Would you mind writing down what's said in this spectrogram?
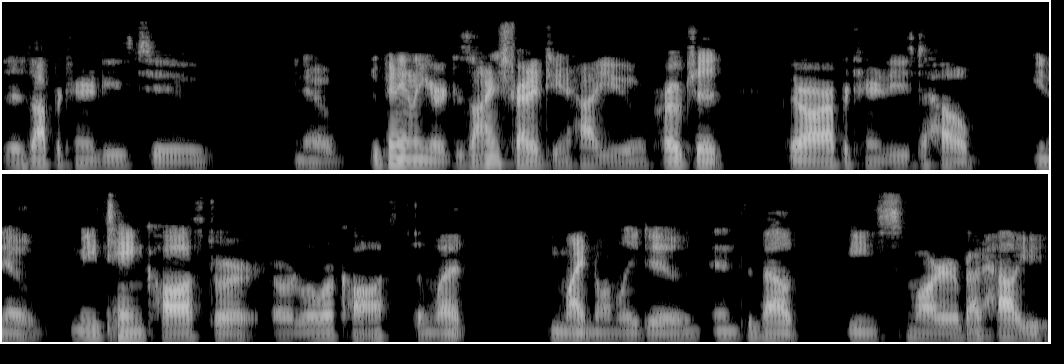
there's opportunities to, you know, depending on your design strategy and how you approach it, there are opportunities to help, you know, maintain cost or, or lower cost than what you might normally do. And it's about being smarter about how you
